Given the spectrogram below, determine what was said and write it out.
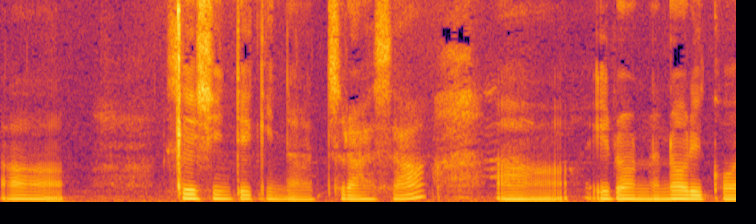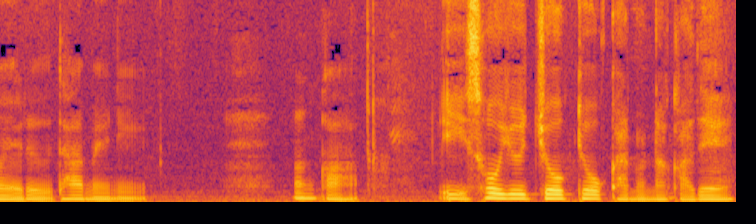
あ精神的な辛さあいろんな乗り越えるためになんかいいそういう状況下の中で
